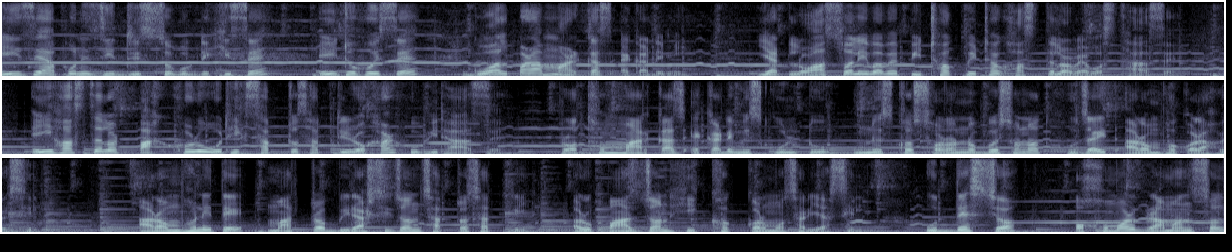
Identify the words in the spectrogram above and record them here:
এই যে আপুনি যি দৃশ্যবোৰ দেখিছে, এইটো হৈছে গোৱালপাৰা মাৰ্কাছ একাডেমি। ইয়াত ল'ৰা ছোৱালীৰ বাবে পৃথক পৃথক হোষ্টেলৰ ব্যৱস্থা আছে। এই হোষ্টেলত পাঁচশৰো অধিক ছাত্ৰ ছাত্ৰী ৰখাৰ সুবিধা আছে। প্ৰথম মাৰ্কাজ একাডেমী স্কুলটো ঊনৈছশ চৌৰান্নব্বৈ চনত হোজাইত আৰম্ভ কৰা হৈছিল। আৰম্ভণিতে মাত্ৰ বিৰাশীজন ছাত্ৰ ছাত্ৰী আৰু পাঁচজন শিক্ষক কৰ্মচাৰী আছিল। উদ্দেশ্য, অসমৰ গ্ৰামাঞ্চল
